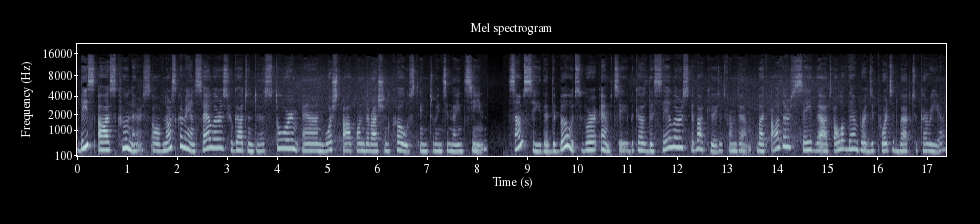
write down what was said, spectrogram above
These are schooners of North Korean sailors who got into a storm and washed up on the Russian coast in 2019. Some say that the boats were empty because the sailors evacuated from them, but others say that all of them were deported back to Korea.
